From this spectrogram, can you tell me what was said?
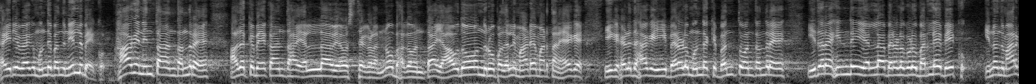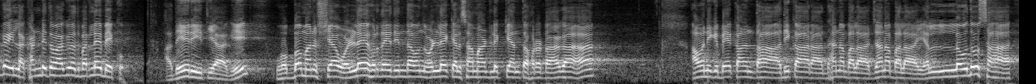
ಧೈರ್ಯವಾಗಿ ಮುಂದೆ ಬಂದು ನಿಲ್ಲಬೇಕು. ಹಾಗೆ ನಿಂತ ಅಂತಂದರೆ ಅದಕ್ಕೆ ಬೇಕಾದಂತಹ ಎಲ್ಲ ವ್ಯವಸ್ಥೆಗಳನ್ನು ಭಗವಂತ ಯಾವುದೋ ಒಂದು ರೂಪದಲ್ಲಿ ಮಾಡೇ ಮಾಡ್ತಾನೆ. ಹೇಗೆ? ಈಗ ಹೇಳಿದ ಹಾಗೆ ಈ ಬೆರಳು ಮುಂದಕ್ಕೆ ಬಂತು ಅಂತಂದರೆ ಇದರ ಹಿಂದೆ ಎಲ್ಲ ಬೆರಳುಗಳು ಬರಲೇಬೇಕು. ಇನ್ನೊಂದು ಮಾರ್ಗ ಇಲ್ಲ, ಖಂಡಿತವಾಗಿಯೂ ಅದು ಬರಲೇಬೇಕು. ಅದೇ ರೀತಿಯಾಗಿ ಒಬ್ಬ ಮನುಷ್ಯ ಒಳ್ಳೆಯ ಹೃದಯದಿಂದ ಒಂದು ಒಳ್ಳೆಯ ಕೆಲಸ ಮಾಡಲಿಕ್ಕೆ ಅಂತ ಹೊರಟಾಗ ಅವನಿಗೆ ಬೇಕಾದಂತಹ ಅಧಿಕಾರ, ಧನಬಲ, ಜನಬಲ ಎಲ್ಲವುದೂ ಸಹ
